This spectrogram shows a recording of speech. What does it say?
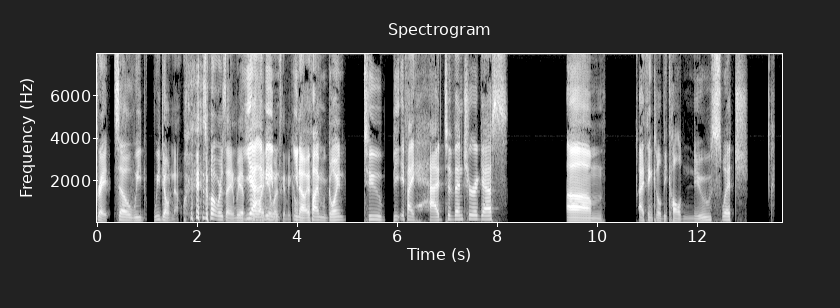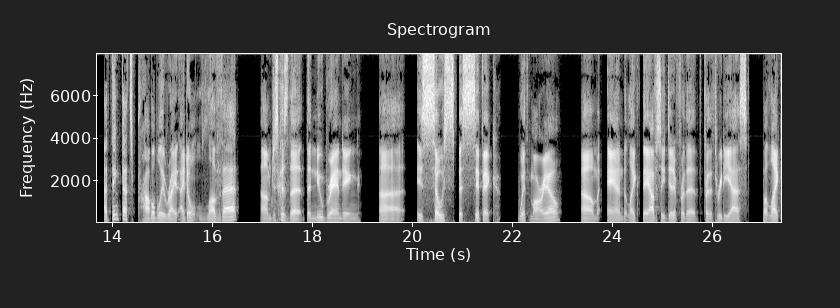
great. So we we don't know is what we're saying. We have yeah, no I idea mean, what it's gonna be called. you know, if I'm going to be, if I had to venture a guess, um, I think it'll be called New Switch. I think that's probably right. I don't love that, um, just because the the new branding uh is so specific with Mario, um, and like they obviously did it for the for the 3DS, but like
